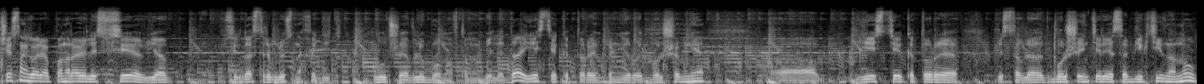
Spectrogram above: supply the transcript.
Честно говоря, понравились все. Я всегда стремлюсь находить лучшее в любом автомобиле. Да, есть те, которые импонируют больше мне, а, есть те, которые представляют больше интереса объективно. Ну,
